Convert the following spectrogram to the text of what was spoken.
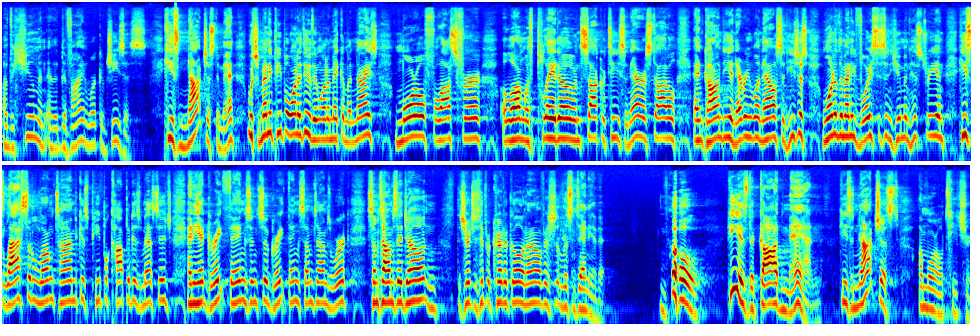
of the human and the divine work of Jesus. He's not just a man, which many people want to do. They want to make him a nice moral philosopher along with Plato and Socrates and Aristotle and Gandhi and everyone else. And he's just one of the many voices in human history. And he's lasted a long time because people copied his message and he had great things. And so great things sometimes work, sometimes they don't. And the church is hypocritical, and I don't know if I should listen to any of it. No, he is the God man. He's not just a moral teacher.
